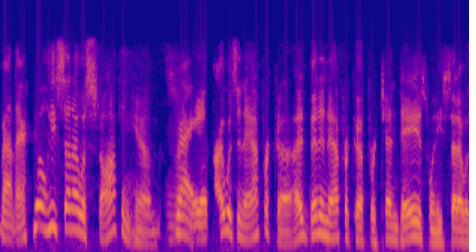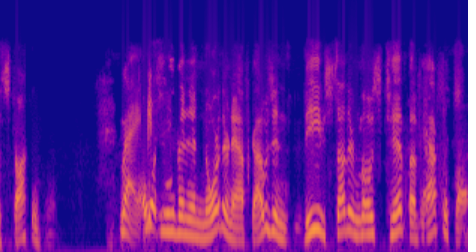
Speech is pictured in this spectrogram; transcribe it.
rather. Well, he said I was stalking him. Right. I was in Africa. I had been in Africa for 10 days when he said I was stalking him. Right. I wasn't even in northern Africa. I was in the southernmost tip of Africa.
